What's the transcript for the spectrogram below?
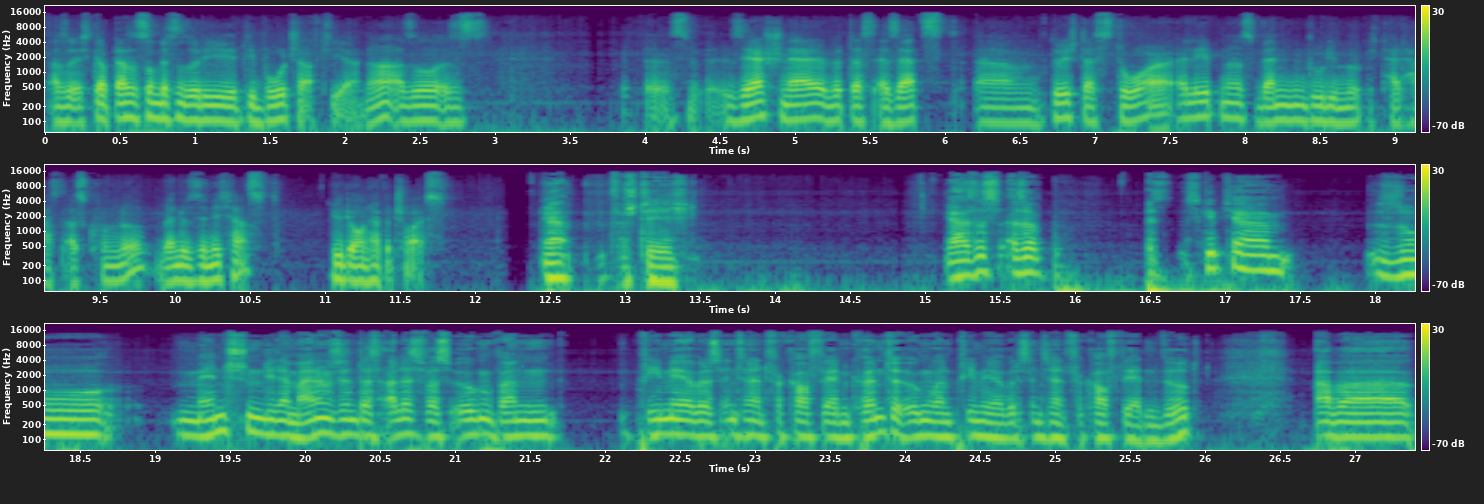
Also ich glaube, das ist so ein bisschen so die, die Botschaft hier. Ne? Also es ist, es, sehr schnell wird das ersetzt ähm, durch das Store-Erlebnis, wenn du die Möglichkeit hast als Kunde. Wenn du sie nicht hast, you don't have a choice. Ja, verstehe ich. Ja, es ist, also, es, es gibt ja so Menschen, die der Meinung sind, dass alles, was irgendwann primär über das Internet verkauft werden könnte, irgendwann primär über das Internet verkauft werden wird. Aber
